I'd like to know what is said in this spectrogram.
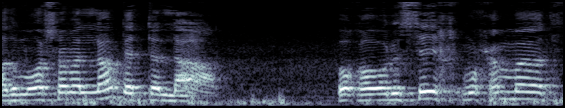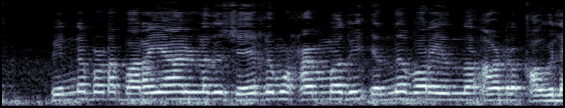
അത് മോശമല്ല തെറ്റല്ല. മുഹമ്മദ് പിന്നെ ഇവിടെ പറയാനുള്ളത് ഷെയ്ഖ് മുഹമ്മദ് എന്ന് പറയുന്ന ആളുടെ കൗല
